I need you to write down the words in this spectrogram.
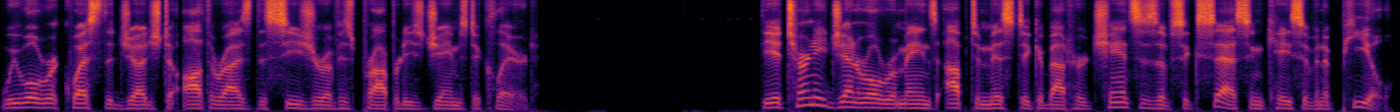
we will request the judge to authorize the seizure of his properties, James declared. The Attorney General remains optimistic about her chances of success in case of an appeal.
